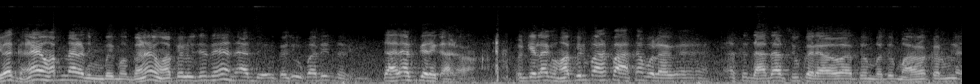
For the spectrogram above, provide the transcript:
એવા ઘણા હાંપનારા છે મુંબઈમાં. ઘણા હાંપેલું છે તે ને આ કશું ઉપાધિ જ નથી. ચાલ્યા જ કરે કાઢવા. પણ કેટલાક હાંપીને પાછા પાછા બોલાવે. દાદા શું કર્યા તો બધું મારો કર્મ ને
